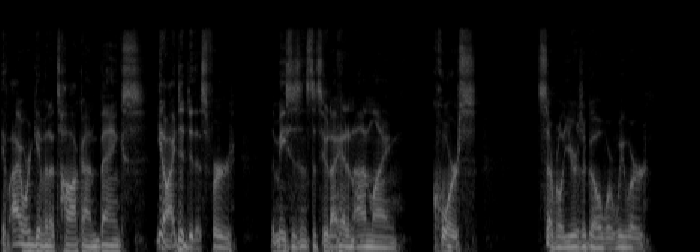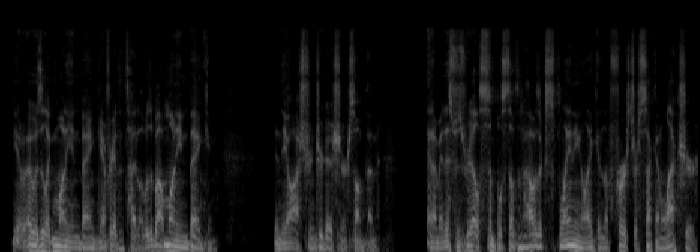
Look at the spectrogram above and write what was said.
if I were given a talk on banks, you know, I did do this for the Mises Institute. I had an online course several years ago where we were, you know, it was like money and banking. I forget the title. It was about money and banking in the Austrian tradition or something. And I mean, this was real simple stuff that I was explaining like in the first or second lecture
